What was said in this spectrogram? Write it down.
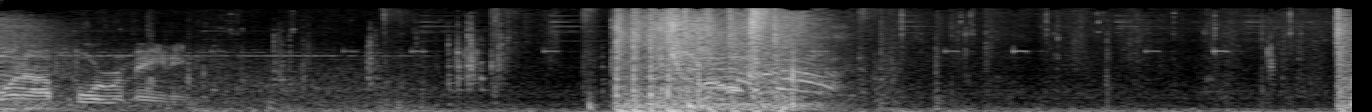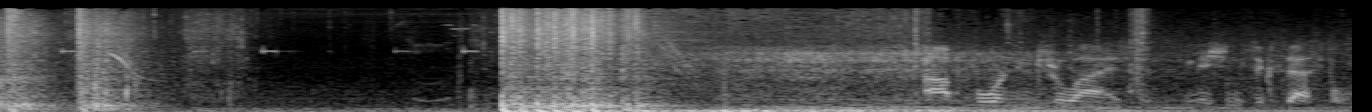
One op four remaining. Op four neutralized. Mission successful.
